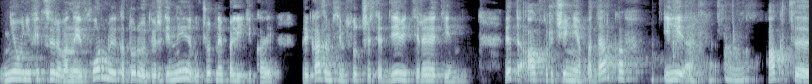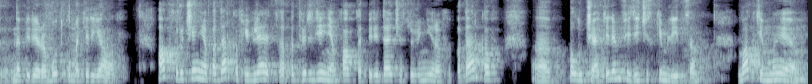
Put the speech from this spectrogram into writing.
неунифицированные формы, которые утверждены учетной политикой, приказом 769-1. Это акт вручения подарков и акт на переработку материалов. Акт вручения подарков является подтверждением факта передачи сувениров и подарков э, получателям, физическим лицам. В акте мы,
